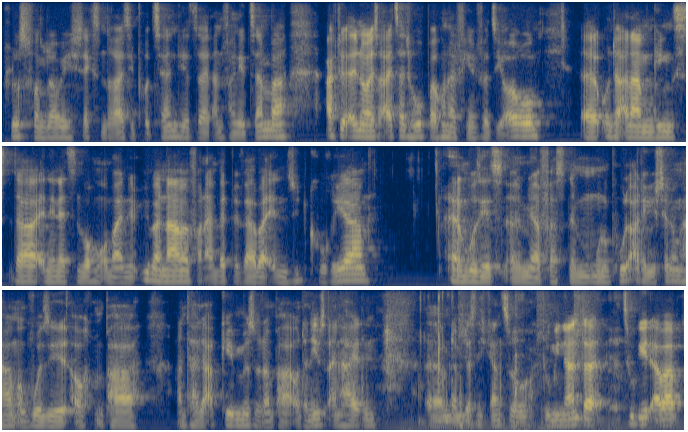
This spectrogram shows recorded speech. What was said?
Plus von, glaube ich, 36 Prozent jetzt seit Anfang Dezember. Aktuell neues Allzeithoch bei 144 Euro. Äh, unter anderem ging es da in den letzten Wochen um eine Übernahme von einem Wettbewerber in Südkorea ähm, wo sie jetzt ähm, ja fast eine monopolartige Stellung haben, obwohl sie auch ein paar Anteile abgeben müssen oder ein paar Unternehmenseinheiten, ähm, damit das nicht ganz so dominant da zugeht. Aber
